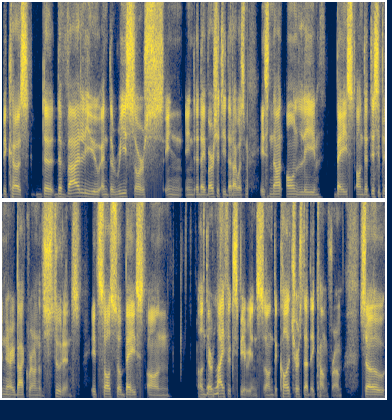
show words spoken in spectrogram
because the the value and the resource in in the diversity that i was is not only based on the disciplinary background of students it's also based on on their life experience, on the cultures that they come from. So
